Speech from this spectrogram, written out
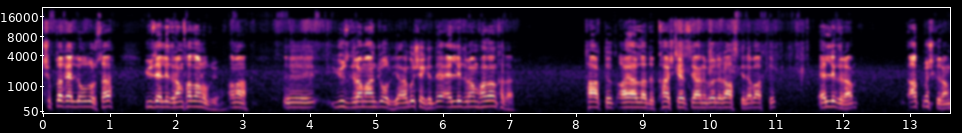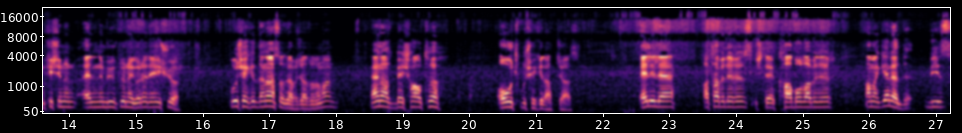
Çıplak elle olursa 150 gram falan oluyor. Ama e, 100 gram anca oluyor. Yani bu şekilde 50 gram falan kadar. Tarttık, ayarladık. Kaç kez yani böyle rastgele baktık. 50 gram, 60 gram kişinin elinin büyüklüğüne göre değişiyor. Bu şekilde nasıl yapacağız o zaman? En az 5-6 avuç bu şekilde atacağız. El ile atabiliriz. işte kab olabilir. Ama genelde biz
